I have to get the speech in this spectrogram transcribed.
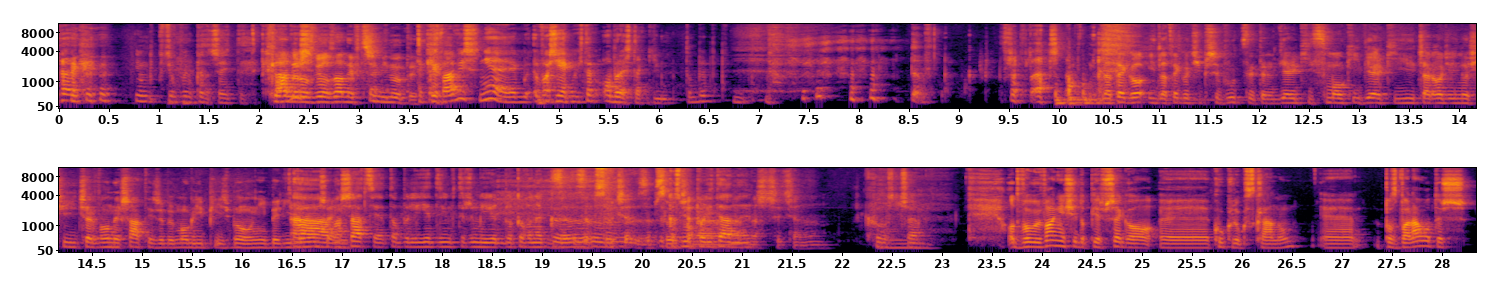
tak. I m- czy- Patrz, ty, ty Klan rozwiązany w 3 minuty. Ty krwawisz? Nie, jakby, właśnie jakby ich tak obrać takim, to by... Przepraszam. I dlatego, I dlatego ci przywódcy, ten wielki smok i wielki czarodziej nosili czerwone szaty, żeby mogli pić, bo oni byli A, wyłączeni. masz rację, to byli jedyni, którzy mieli odblokowane Zepsucie, zepsucie na, kosmopolitany. na, na szczycie. No. Kurczę. Odwoływanie się do pierwszego e, Ku Klux Klanu e, pozwalało też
